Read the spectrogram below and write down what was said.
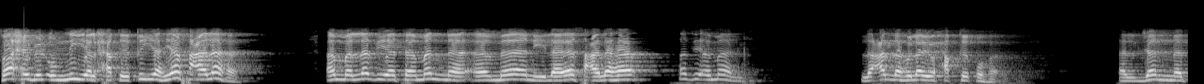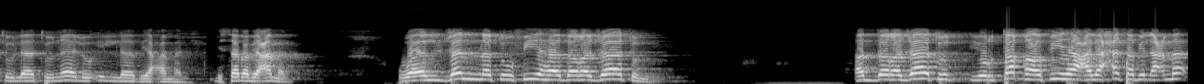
صاحب الأمنية الحقيقية يسعى لها. أما الذي يتمنى أماني لا يسعى لها هذه أماني. لعله لا يحققها. الجنة لا تنال إلا بعمل بسبب عمل. والجنة فيها درجات الدرجات يرتقى فيها على حسب الأعمال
